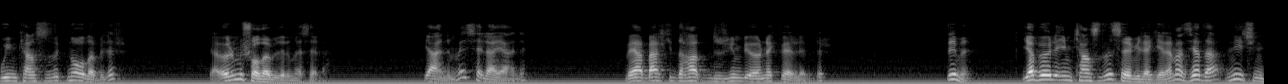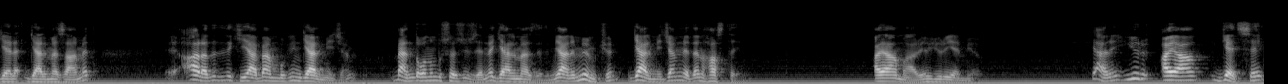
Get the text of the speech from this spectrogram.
bu imkansızlık ne olabilir? Ya ölmüş olabilir mesela. Yani mesela yani. Veya belki daha düzgün bir örnek verilebilir. Değil mi? Ya böyle imkansızlığı sebebiyle gelemez ya da niçin gel gelmez Ahmet? E, arada dedi ki ya ben bugün gelmeyeceğim. Ben de onun bu sözü üzerine gelmez dedim. Yani mümkün. Gelmeyeceğim. Neden? Hastayım. Ayağım ağrıyor. Yürüyemiyorum. Yani yürü, ayağın geçse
